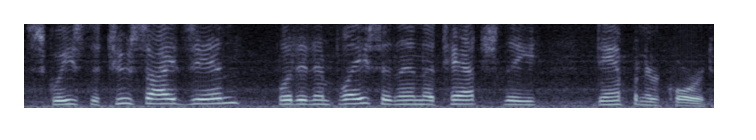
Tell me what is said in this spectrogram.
Squeeze the two sides in, put it in place, and then attach the dampener cord.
